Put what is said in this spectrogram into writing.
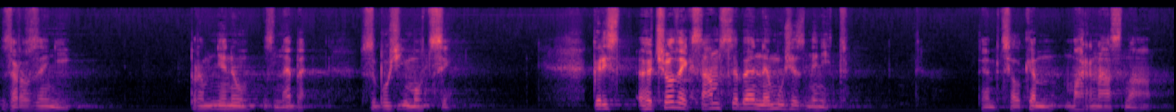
zrození, proměnu z nebe, z boží moci. Christ, člověk sám sebe nemůže změnit. To je celkem marná sná.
